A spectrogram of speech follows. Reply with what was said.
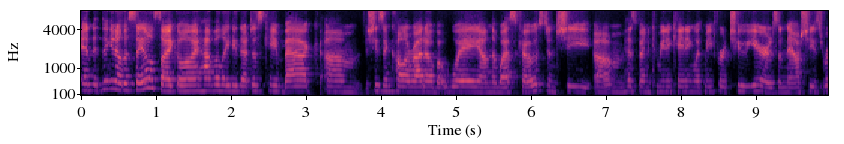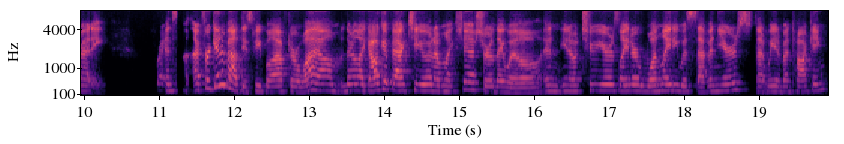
And then, you know, the sales cycle, I have a lady that just came back. Um, she's in Colorado, but way on the West Coast. And she um, has been communicating with me for two years and now she's ready. Right. And so I forget about these people after a while. They're like, I'll get back to you. And I'm like, yeah, sure, they will. And, you know, two years later, one lady was seven years that we had been talking.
